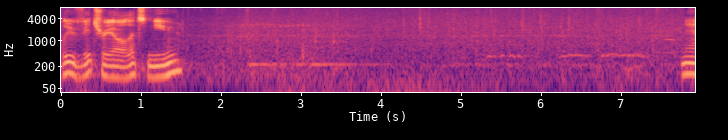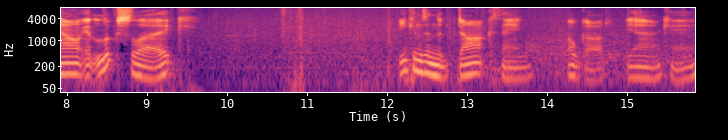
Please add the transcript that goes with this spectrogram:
Blue vitriol, that's new. Now, it looks like... Beacons in the dark thing. Oh god. Yeah, okay.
